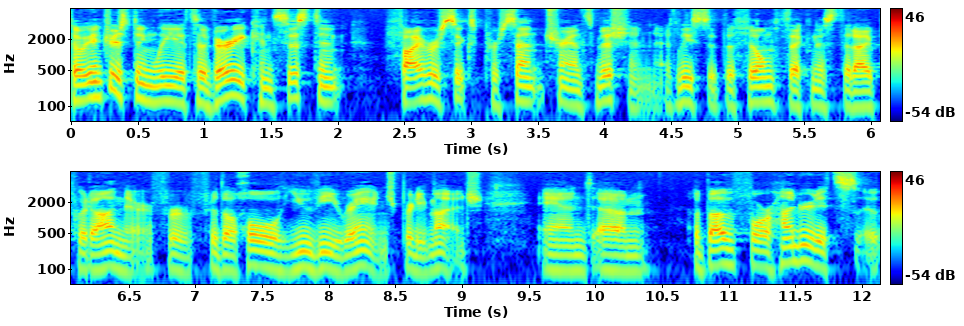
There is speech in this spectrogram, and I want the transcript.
So interestingly, it's a very consistent 5 or 6% transmission, at least at the film thickness that I put on there for, for the whole UV range, pretty much. And um, above 400, it's, uh,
